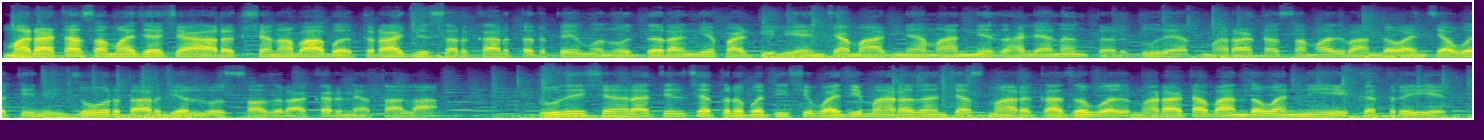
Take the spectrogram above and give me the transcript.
मराठा समाजाच्या आरक्षणाबाबत राज्य सरकारतर्फे मनोज दरांगे पाटील यांच्या मागण्या मान्य झाल्यानंतर धुळ्यात मराठा समाज बांधवांच्या वतीने जोरदार जल्लोष साजरा करण्यात आला. धुळे शहरातील छत्रपती शिवाजी महाराजांच्या स्मारकाजवळ मराठा बांधवांनी एकत्र येत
